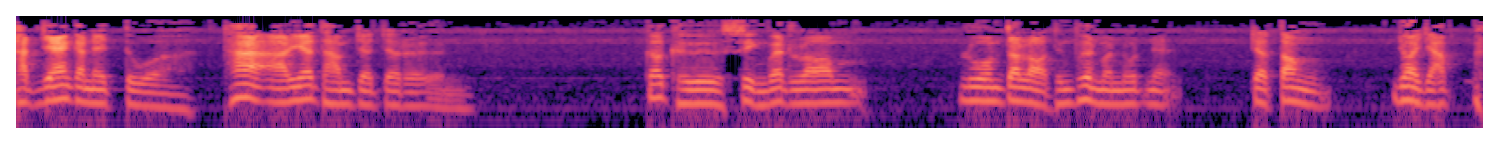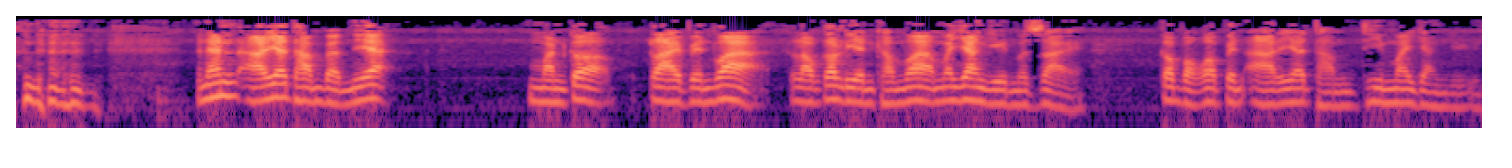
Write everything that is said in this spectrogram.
ขัดแย้งกันในตัว ถ้าอารยธรรมจะเจริญ ก็คือสิ่งแวดล้อมรวมตลอดถึงเพื่อนมนุษย์เนี่ย จะต้องย่อยยับอันนั้นอารยธรรมแบบนี้มันก็กลายเป็นว่าเราก็เรียนคำว่าไม่ยั่งยืนมาใส่ ก็บอกว่าเป็นอารยธรรมที่ไม่ยั่งยืน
